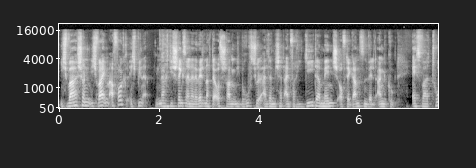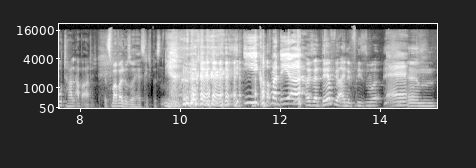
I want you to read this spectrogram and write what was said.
ich war schon, ich war im Erfolg, ich bin nach die strengsten einer der Welt, nach der Ausstrahlung in die Berufsschule, Alter, mich hat einfach jeder Mensch auf der ganzen Welt angeguckt. Es war total abartig. Das war, weil du so hässlich bist. I, guck mal der! Was hat der für eine Frisur? Ähm,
